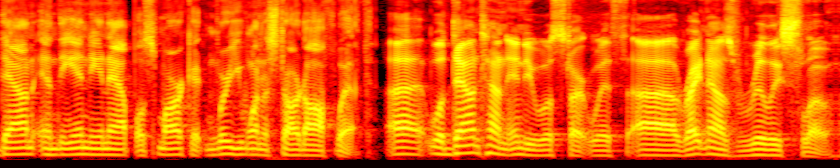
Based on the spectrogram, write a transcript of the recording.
down in the Indianapolis market, and where you want to start off with? Uh, well, downtown Indy, we'll start with. Uh, right now is really slow.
